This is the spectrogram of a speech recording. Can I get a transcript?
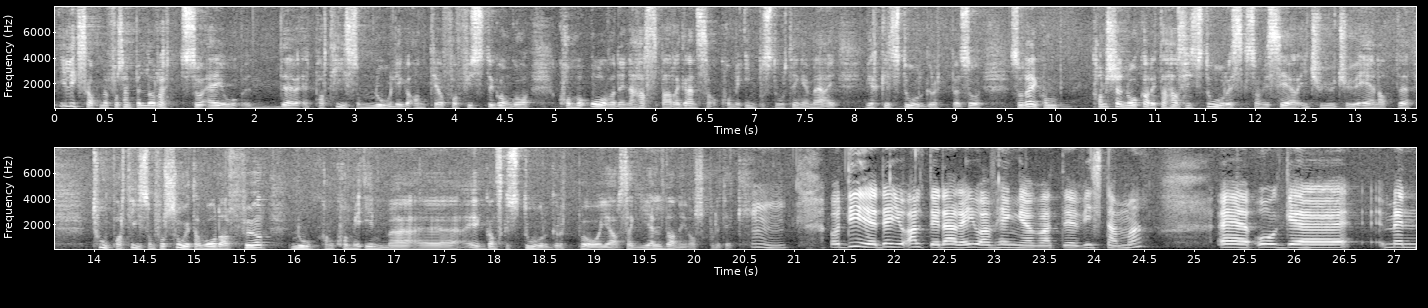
i likskap med f.eks. Rødt, så er jo det et parti som nå ligger an til å for første gang å komme over denne her sperregrensa og komme inn på Stortinget med ei virkelig stor gruppe. Så, så de kom kanskje noe av dette her historisk som vi ser i 2021, at eh, to partier som for så vidt har vært der før, nå kan komme inn med eh, en ganske stor gruppe og gjøre seg gjeldende i norsk politikk. Mm. Og det, det jo alt det der er jo avhengig av at eh, vi stemmer. Eh, og, eh, men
